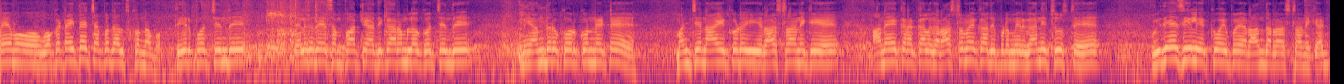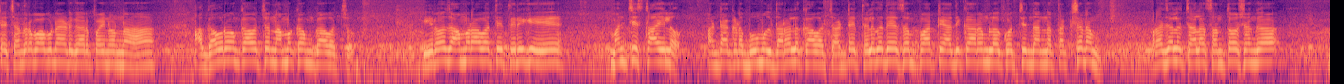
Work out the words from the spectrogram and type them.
మేము ఒకటైతే చెప్పదలుచుకున్నాము. తీర్పు వచ్చింది తెలుగుదేశం పార్టీ అధికారంలోకి వచ్చింది. మీ అందరూ కోరుకున్నట్టే మంచి నాయకుడు ఈ రాష్ట్రానికి అనేక రకాలుగా రాష్ట్రమే కాదు ఇప్పుడు మీరు కానీ చూస్తే విదేశీయులు ఎక్కువైపోయారు ఆంధ్ర రాష్ట్రానికి. అంటే చంద్రబాబు నాయుడు గారి పైన ఉన్న ఆ గౌరవం కావచ్చు నమ్మకం కావచ్చు. ఈరోజు అమరావతి తిరిగి మంచి స్థాయిలో అంటే అక్కడ భూముల ధరలు కావచ్చు అంటే తెలుగుదేశం పార్టీ అధికారంలోకి వచ్చిందన్న తక్షణం ప్రజలు చాలా సంతోషంగా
